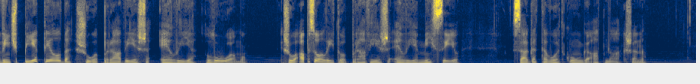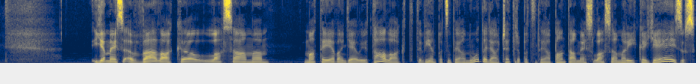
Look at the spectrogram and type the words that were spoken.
viņš piepilda šo pravieša Elija lomu, šo apsolīto pravieša Elija misiju – sagatavot kunga atnākšanu. Ja mēs vēlāk lasām Mateja evaņģēliju tālāk, tad 11. nodaļā, 14. pantā mēs lasām arī, ka Jēzus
